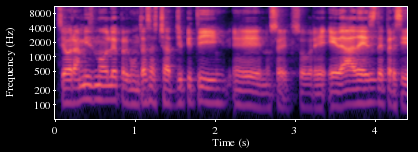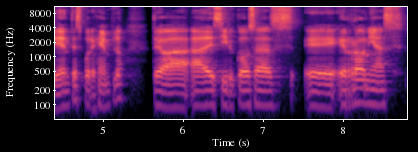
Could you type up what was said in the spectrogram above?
Si ahora mismo le preguntas a ChatGPT, eh, no sé, sobre edades de presidentes, por ejemplo, te va a decir cosas erróneas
